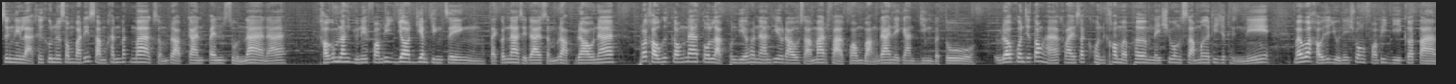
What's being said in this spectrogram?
ซึ่งนี่แหละคือคุณสมบัติที่สำคัญมากๆสำหรับการเป็นศูนย์หน้านะเขากำลังอยู่ในฟอร์มที่ยอดเยี่ยมจริง ๆ แต่ก็น่าเสียดายสำหรับเรานะ เพราะเขาคือกองหน้าตัวหลักคนเดียวเท่านั้นที่เราสามารถฝากความหวังได้ในการยิงประตู เราควรจะต้องหาใครสักคนเข้ามาเพิ่มในช่วงซัมเมอร์ที่จะถึงนี้ไม่ว่าเขาจะอยู่ในช่วงฟอร์มที่ดีก็ตาม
